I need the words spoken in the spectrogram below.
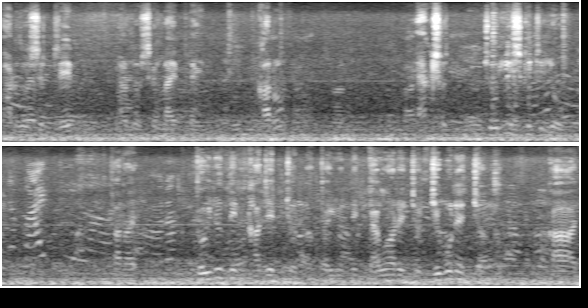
ভারতবর্ষের ট্রেন ভারতবর্ষের লাইফ লাইন কারণ একশো চল্লিশ কোটি লোক, তারা দৈনন্দিন কাজের জন্য, দৈনন্দিন ব্যবহারের জন্য, জীবনের জন্য কাজ,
